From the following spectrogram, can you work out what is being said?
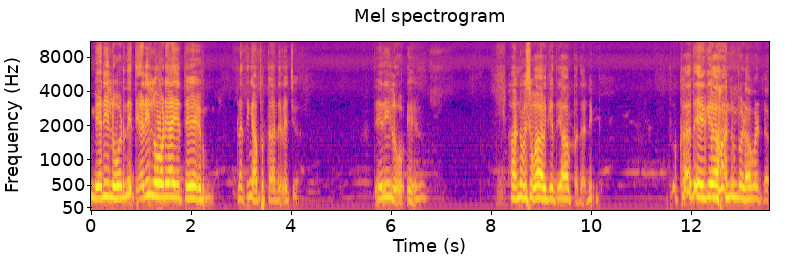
ਮੇਰੀ ਲੋੜ ਨਹੀਂ ਤੇਰੀ ਲੋੜ ਆ ਇਹ ਤੇ ਆਪਣੇ ਪੁੱਤਾਂ ਦੇ ਵਿੱਚ। ਤੇਰੀ ਲੋੜ ਹੈ ਸਾਨੂੰ ਸਵਾਲ ਕੇ ਤੇ ਆਪ ਪਤਾ ਨਹੀਂ ਧੋਖਾ ਦੇ ਗਿਆ ਸਾਨੂੰ ਬੜਾ ਵੱਡਾ।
